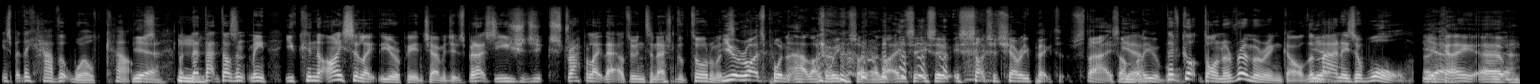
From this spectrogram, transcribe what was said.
yes, but they have at World Cups. Yeah. like, that, that doesn't mean you can isolate the European championships, but actually you should extrapolate that out to international tournaments. You were right to point it out like a week or so ago. Like it's it's, a, it's such a cherry picked stat. It's Yeah. unbelievable. They've got Donnarumma in goal. The Yeah. man is a wall. Yeah. Okay. Um, Yeah.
